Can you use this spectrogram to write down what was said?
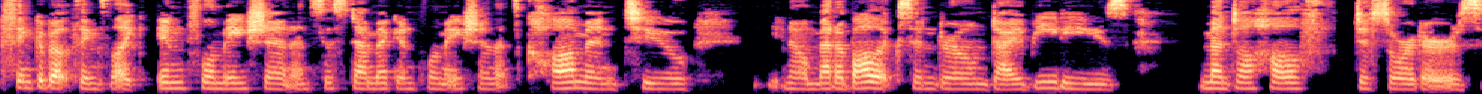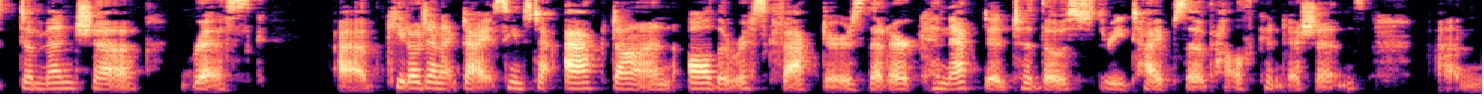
think about things like inflammation and systemic inflammation, that's common to you know, metabolic syndrome, diabetes, mental health disorders, dementia risk. Uh, ketogenic diet seems to act on all the risk factors that are connected to those three types of health conditions. Um,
